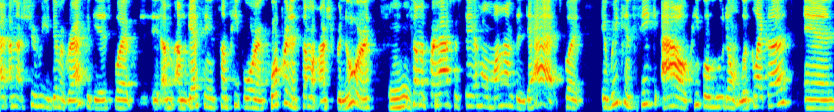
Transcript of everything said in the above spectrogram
I, am not sure who your demographic is, but I'm, I'm, guessing some people are in corporate and some are entrepreneurs. Mm-hmm. Some are perhaps are stay at home moms and dads. But if we can seek out people who don't look like us and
